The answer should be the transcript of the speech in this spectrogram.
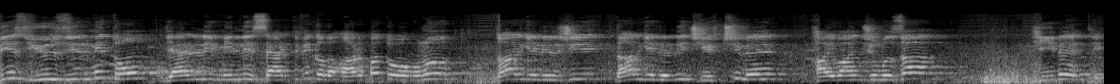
Biz 120 ton yerli milli sertifikalı arpa tohumunu dar gelirci, dar gelirli çiftçi ve hayvancımıza hibe ettik.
